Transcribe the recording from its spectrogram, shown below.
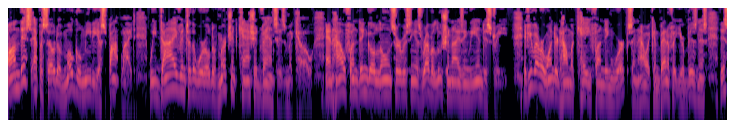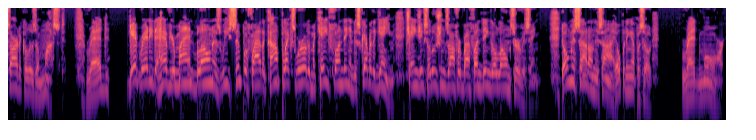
On this episode of Mogul Media Spotlight, we dive into the world of merchant cash advances, McCo, and how Fundingo loan servicing is revolutionizing the industry. If you've ever wondered how MCA funding works and how it can benefit your business, this article is a must. Read, Get ready to have your mind blown as we simplify the complex world of MCA funding and discover the game, changing solutions offered by Fundingo Loan Servicing. Don't miss out on this eye-opening episode. Read more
